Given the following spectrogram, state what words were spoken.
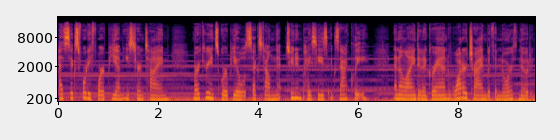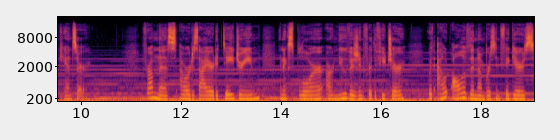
At 6:44 p.m. Eastern Time, Mercury in Scorpio will sextile Neptune in Pisces exactly and aligned in a grand water trine with the North Node in Cancer. From this, our desire to daydream and explore our new vision for the future without all of the numbers and figures,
